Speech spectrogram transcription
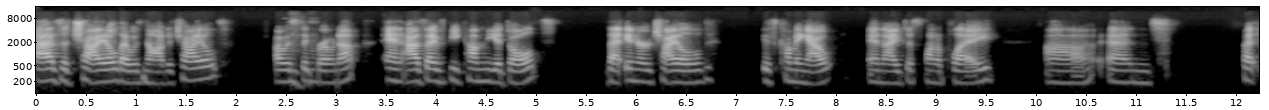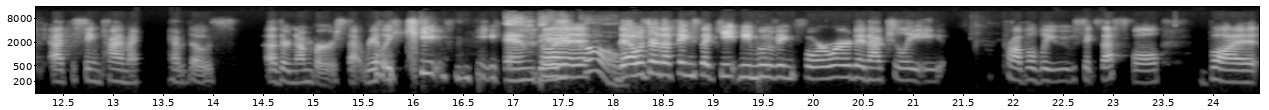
as a child, I was not a child. I was the Mhm. grown up. And as I've become the adult, that inner child is coming out and I just want to play. Uh, and but at the same time, I have those other numbers that really keep me And there uh, those are the things that keep me moving forward and actually probably successful but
